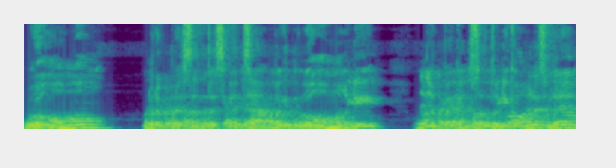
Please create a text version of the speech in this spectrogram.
gue ngomong merepresentasikan siapa gitu. Gue ngomong di menyampaikan sesuatu di kongres sebenarnya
